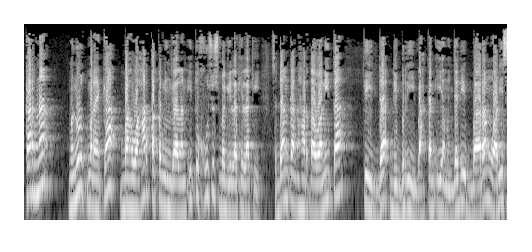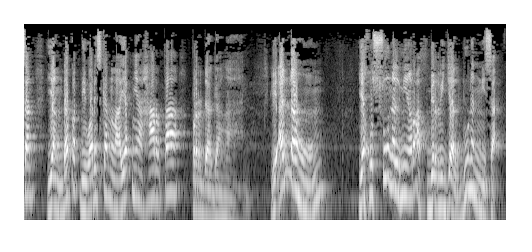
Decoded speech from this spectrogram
karena menurut mereka bahwa harta peninggalan itu khusus bagi laki-laki, sedangkan harta wanita tidak diberi bahkan ia menjadi barang warisan yang dapat diwariskan layaknya harta perdagangan. Li'annahum yakhussun al-mirath birrijal dunan nisa.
